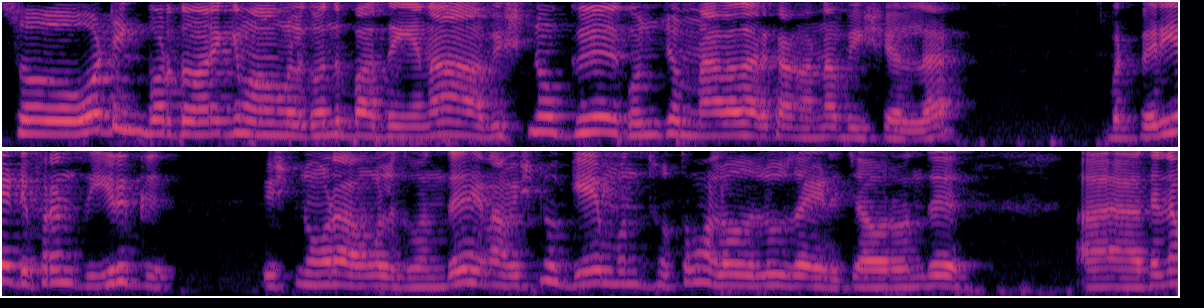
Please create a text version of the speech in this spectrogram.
ஸோ ஓட்டிங் பொறுத்த வரைக்கும் அவங்களுக்கு வந்து பார்த்தீங்கன்னா விஷ்ணுக்கு கொஞ்சம் மேலே தான் இருக்காங்க அன்அஃபிஷியலில் பட் பெரிய டிஃப்ரென்ஸ் இருக்குது விஷ்ணுவோட அவங்களுக்கு வந்து ஏன்னா விஷ்ணு கேம் வந்து சுத்தமாக லோ லூஸ் ஆகிடுச்சு அவர் வந்து ஆஹ், தென்னை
